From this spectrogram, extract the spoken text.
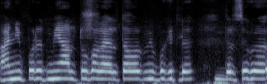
आणि परत मी आलतो बघायला तेव्हा मी बघितलं. तर सगळं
